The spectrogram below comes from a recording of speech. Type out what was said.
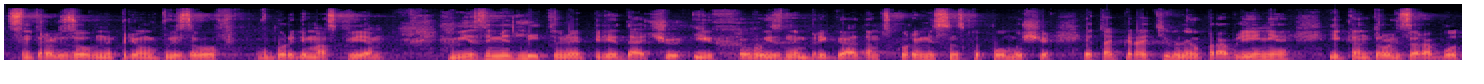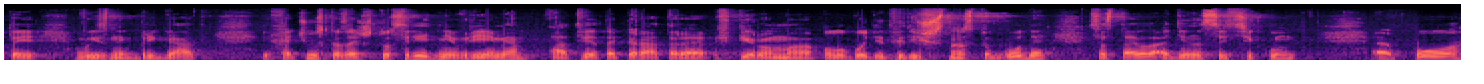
централизованный прием вызовов в городе Москве, незамедлительную передачу их выездным бригадам скорой медицинской помощи, это оперативное управление и контроль за работой выездных бригад. И хочу сказать, что среднее время ответа оператора в первом э, полугодии 2016 года составило 11 секунд. По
